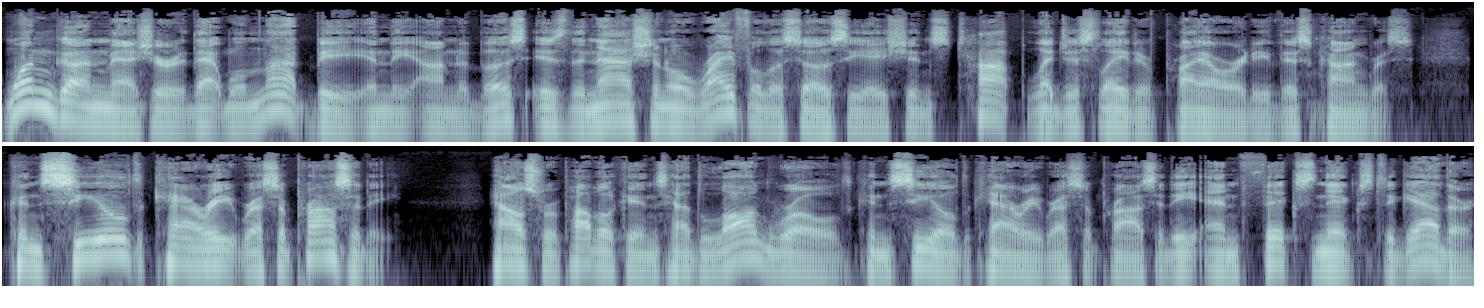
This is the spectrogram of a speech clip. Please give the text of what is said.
One gun measure that will not be in the omnibus is the National Rifle Association's top legislative priority this Congress concealed carry reciprocity. House Republicans had log rolled concealed carry reciprocity and Fix NICS together,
